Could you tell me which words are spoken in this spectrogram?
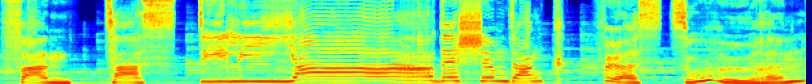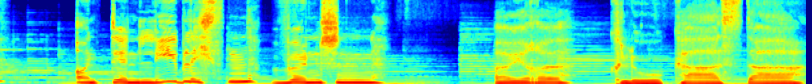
fantastiliardischem Dank fürs Zuhören und den lieblichsten Wünschen. Eure Cluecaster.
